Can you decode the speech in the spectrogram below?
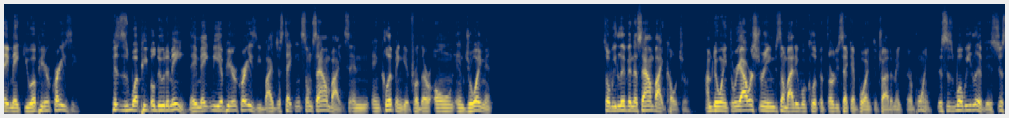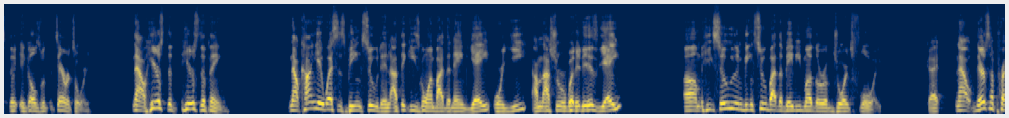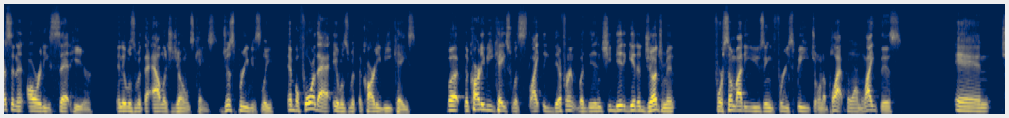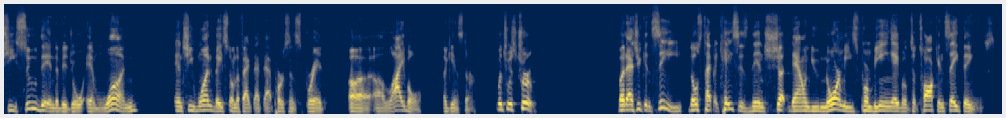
they make you appear crazy. This is what people do to me. They make me appear crazy by just taking some sound bites and, and clipping it for their own enjoyment. So we live in a soundbite culture. I'm doing three hour streams. Somebody will clip a 30 second point to try to make their point. This is what we live. It's just the, it goes with the territory. Now here's the here's the thing. Now Kanye West is being sued, and I think he's going by the name Ye or Ye. I'm not sure what it is. Ye. Um, he's sued and being sued by the baby mother of George Floyd. Okay. Now there's a precedent already set here and it was with the Alex Jones case just previously. And before that, it was with the Cardi B case. But the Cardi B case was slightly different, but then she did get a judgment for somebody using free speech on a platform like this. And she sued the individual and won. And she won based on the fact that that person spread uh, a libel against her, which was true. But as you can see, those type of cases then shut down you normies from being able to talk and say things.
